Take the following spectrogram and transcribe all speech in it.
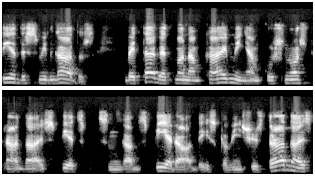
50 gadus, bet tagad manam kaimiņam, kurš nostrādājis 15 gadus, pierādījis, ka viņš ir strādājis,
